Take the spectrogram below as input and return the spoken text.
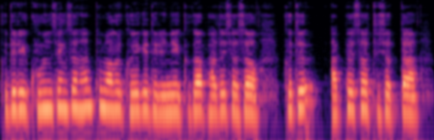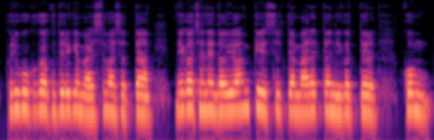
그들이 구운 생선 한 토막을 그에게 드리니 그가 받으셔서 그들 앞에서 드셨다. 그리고 그가 그들에게 말씀하셨다. 내가 전에 너희와 함께 있을 때 말했던 이것들 곧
